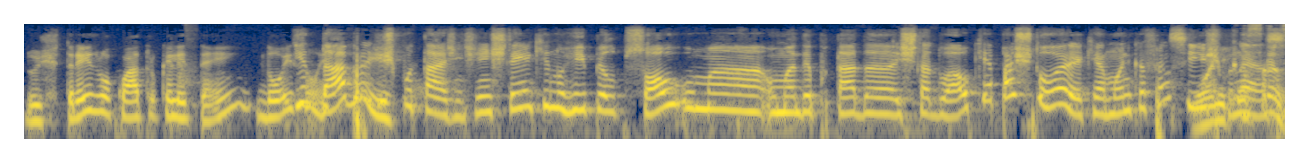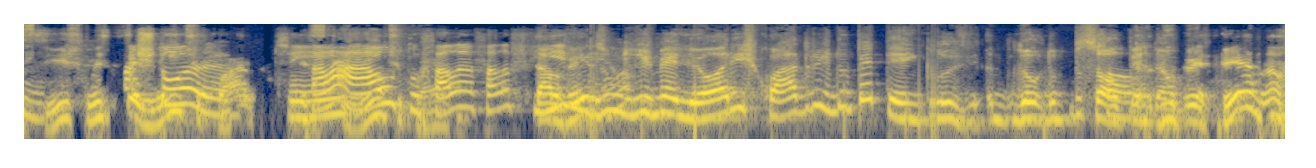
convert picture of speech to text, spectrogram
Dos três ou quatro que ele tem, dois E dá para disputar, gente. A gente tem aqui no Rio, pelo PSOL, uma, uma deputada estadual que é pastora, que é a Mônica Francisco, Mônica né? Francisco, assim, pastora. Quadro. Sim. Fala alto, quadro. fala, fala firme. Talvez um dos melhores quadros do PT, inclusive. Do, do PSOL, perdão. Do PT, não.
